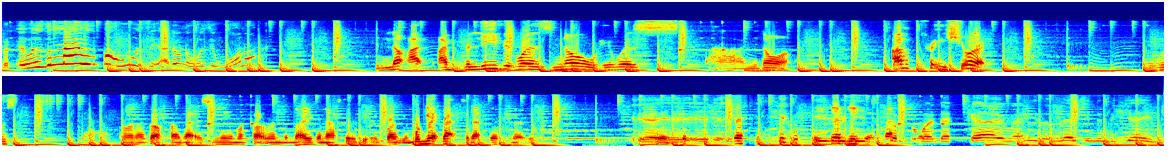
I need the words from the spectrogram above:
But it was the man. It was who was it? I don't know. Was it Warnock? No, I, I believe it was no, it was ah, you know what? I'm pretty sure that it was. Oh God, I gotta find out his name. I can't remember. Now you're gonna have to get me bugging. We'll get back to that definitely. Yeah, Yeah. yeah, yeah, yeah. Definitely, need to talk about that guy, man. He's a legend in the game.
